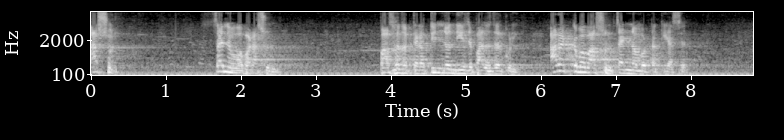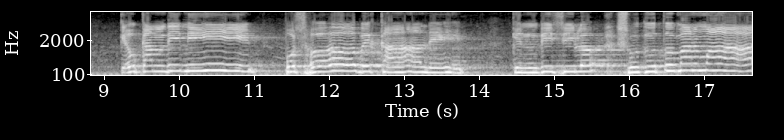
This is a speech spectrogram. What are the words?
আসুন। চাই না বাবার আসুন। পাঁচ হাজার টাকা তিনজন দিয়েছে পাঁচ হাজার করি। আর একটা বাবা আসুন চার নম্বরটা কি আছে? কেউ কান্দিনি প্রসব কালে কেন্দিছিল শুধু তোমার মা।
